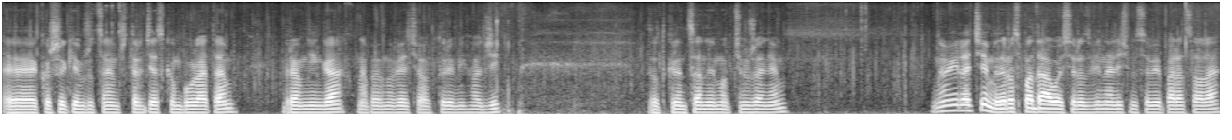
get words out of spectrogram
e, koszykiem rzucałem 40 bulletem Browninga, na pewno wiecie o który mi chodzi, z odkręconym obciążeniem. No i lecimy, rozpadało się, rozwinęliśmy sobie parasole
